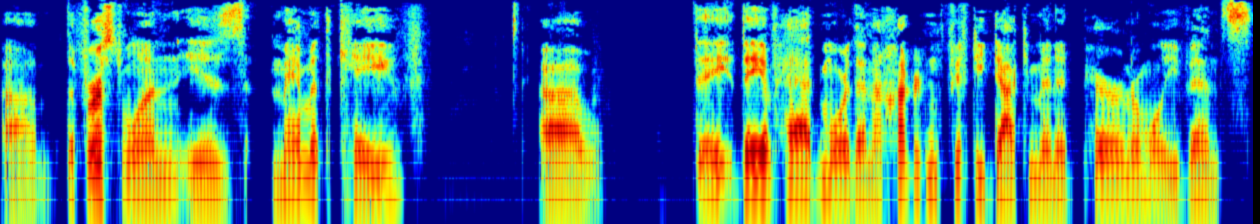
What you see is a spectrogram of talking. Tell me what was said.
Um, the first one is Mammoth Cave. Uh, they they have had more than 150 documented paranormal events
